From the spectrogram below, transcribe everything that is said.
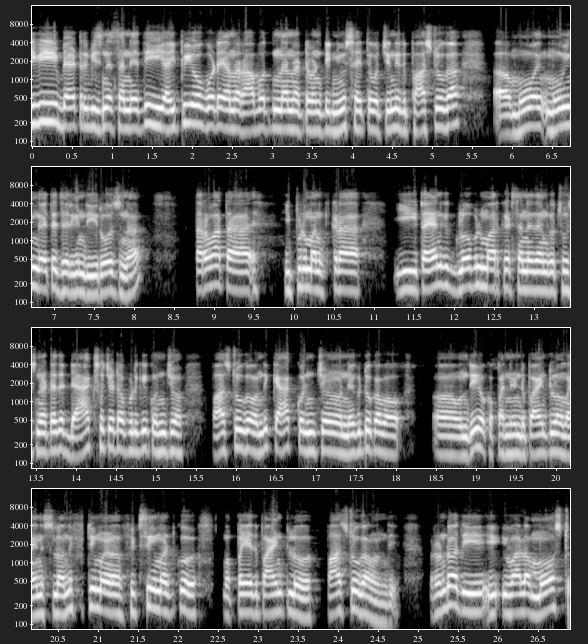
ఈవీ బ్యాటరీ బిజినెస్ అనేది ఈ ఐపీఓ కూడా ఏమైనా రాబోతుంది అన్నటువంటి న్యూస్ అయితే వచ్చింది. ఇది పాజిటివ్గా మూవింగ్ మూవింగ్ అయితే జరిగింది ఈ రోజున. తర్వాత ఇప్పుడు మనకి ఇక్కడ ఈ టయానికి గ్లోబల్ మార్కెట్స్ అనేది కనుక చూసినట్టయితే డ్యాక్స్ వచ్చేటప్పటికి కొంచెం పాజిటివ్గా ఉంది. క్యాక్ కొంచెం నెగిటివ్గా ఉంది. ఒక పన్నెండు పాయింట్లు మైనస్లో ఉంది. ఫిఫ్టీ ఫిఫ్టీ మటుకు ముప్పై ఐదు పాయింట్లు పాజిటివ్గా ఉంది. రెండోది ఇవాళ మోస్ట్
